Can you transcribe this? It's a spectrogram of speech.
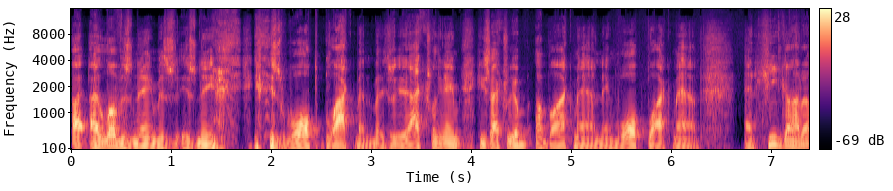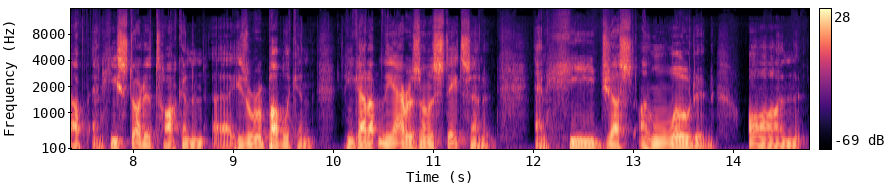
I, I, love his name. His, his name is Walt Blackman. But he's actually named, he's actually a, a, black man named Walt Blackman. And he got up and he started talking. Uh, he's a Republican. He got up in the Arizona State Senate and he just unloaded on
